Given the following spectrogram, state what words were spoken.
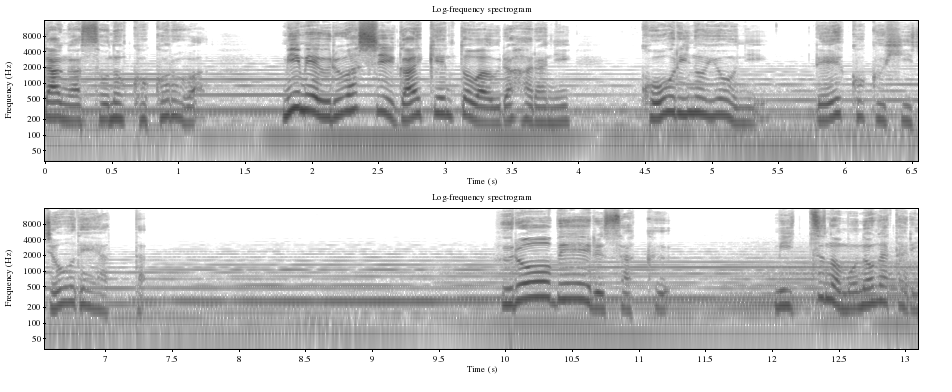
だがその心は見目麗しい外見とは裏腹に氷のように冷酷非常であった。フローベール作「三つの物語」より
